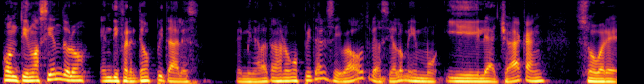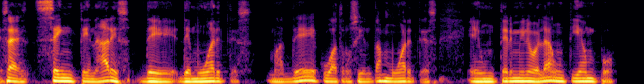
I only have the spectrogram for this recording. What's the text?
continúa haciéndolo en diferentes hospitales. Terminaba de trabajar en un hospital, se iba a otro y hacía lo mismo. Y le achacan sobre o sea, centenares de, de muertes, más de 400 muertes en un término, ¿verdad? Un tiempo.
